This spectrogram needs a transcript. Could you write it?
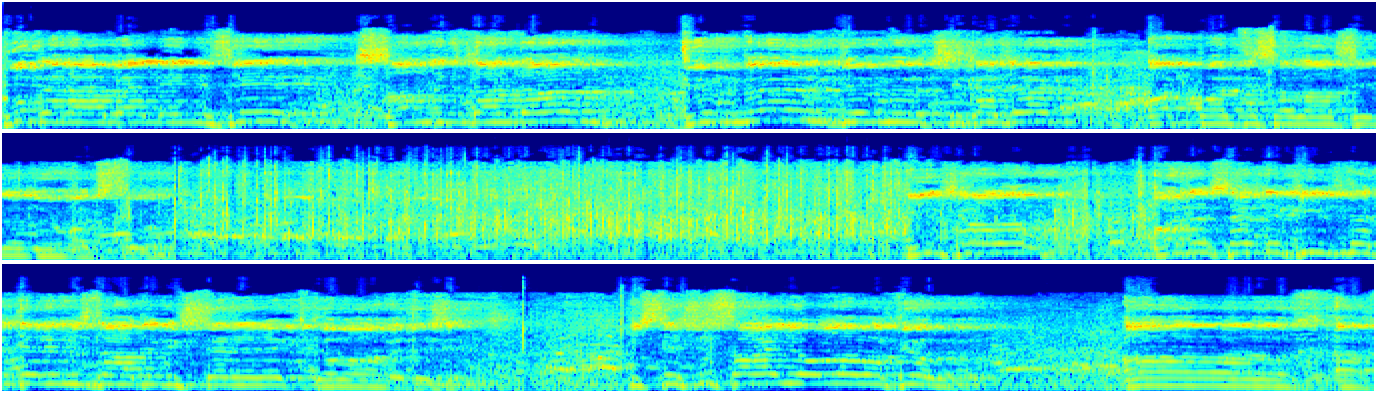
bu beraberliğinizi sandıklardan gümbür gümbür çıkacak AK Parti sadasıyla duymak istiyorum. İnşallah Ardeşen'deki hizmetlerimiz daha da güçlenerek devam edecek. İşte şu sahil yoluna bakıyorum. Ah ah.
